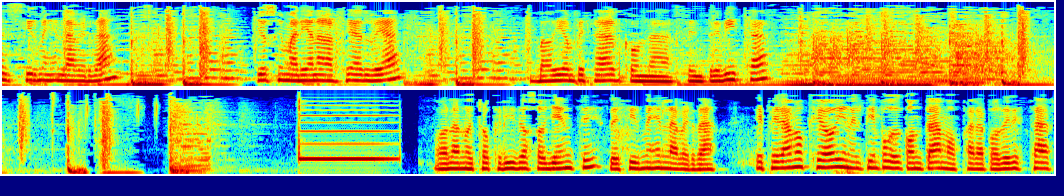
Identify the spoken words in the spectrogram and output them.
es Firmes en la Verdad. Yo soy Mariana García Alvear. Voy a empezar con las entrevistas. Hola nuestros queridos oyentes de Firmes en la Verdad. Esperamos que hoy, en el tiempo que contamos para poder estar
